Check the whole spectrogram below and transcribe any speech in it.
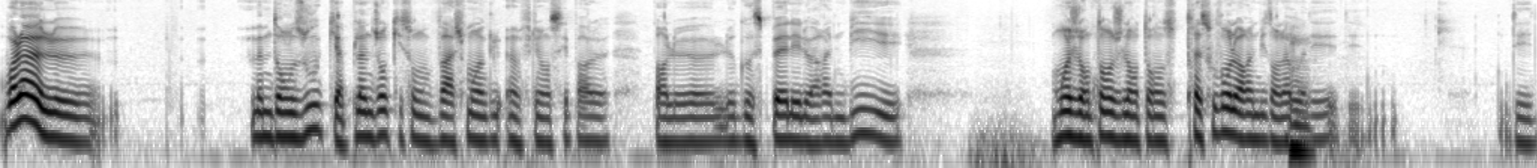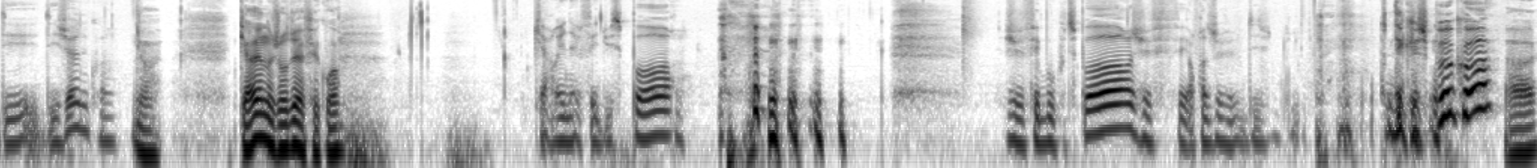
voilà, le, même dans le zouk, il y a plein de gens qui sont vachement influencés par le, par le, le gospel et le R&B. Et moi, je l'entends, je l'entends très souvent le R&B dans la voix Mm. des, des, des, jeunes, quoi. Karen, aujourd'hui, elle fait quoi? Karine, elle fait du sport. je fais beaucoup de sport. Je fais, enfin, je, dès, que je peux, quoi. Ah ouais.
